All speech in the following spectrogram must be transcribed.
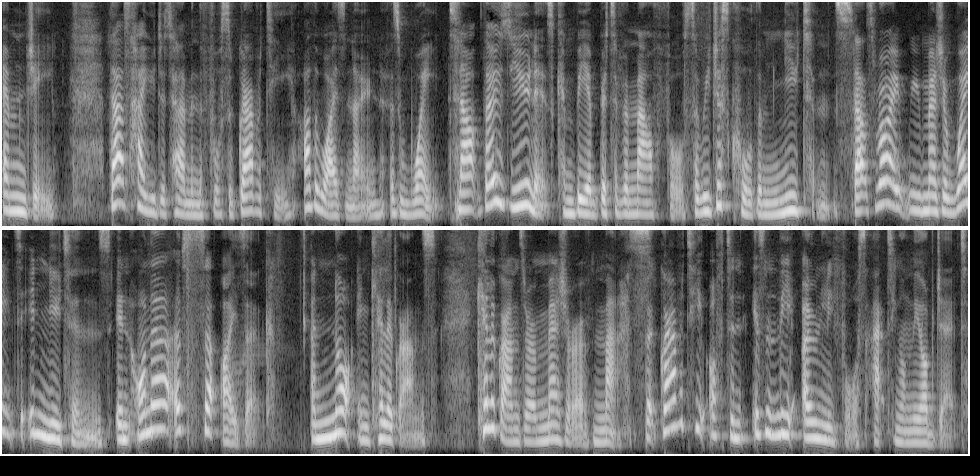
mg. That's how you determine the force of gravity, otherwise known as weight. Now, those units can be a bit of a mouthful, so we just call them newtons. That's right, we measure weight in newtons in honour of Sir Isaac and not in kilograms. Kilograms are a measure of mass, but gravity often isn't the only force acting on the object.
